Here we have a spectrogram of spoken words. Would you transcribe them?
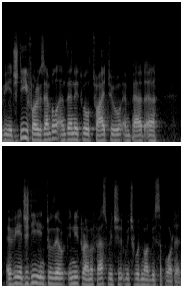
VHD, for example, and then it will try to embed a, a VHD into the initramfs, which which would not be supported.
